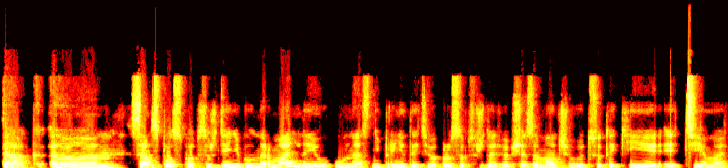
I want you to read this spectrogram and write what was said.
Так, э, сам способ обсуждения был нормальный, у нас не принято эти вопросы обсуждать вообще, замалчиваются такие э, темы.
